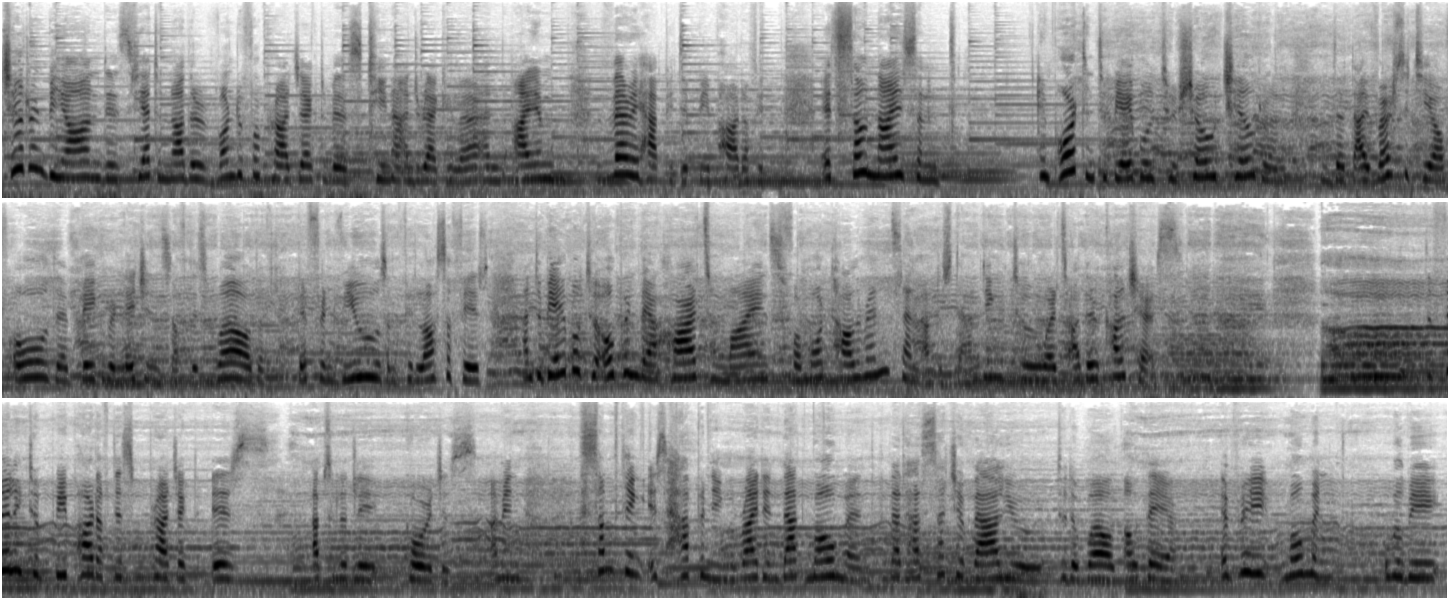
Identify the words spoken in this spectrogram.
Children Beyond is yet another wonderful project with Tina and Regula, and I am very happy to be part of it. It's so nice and important to be able to show children the diversity of all the big religions of this world, of different views and philosophies, and to be able to open their hearts and minds for more tolerance and understanding towards other cultures. To be part of this project is absolutely gorgeous. I mean, something is happening right in that moment that has such a value to the world out there. Every moment will be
